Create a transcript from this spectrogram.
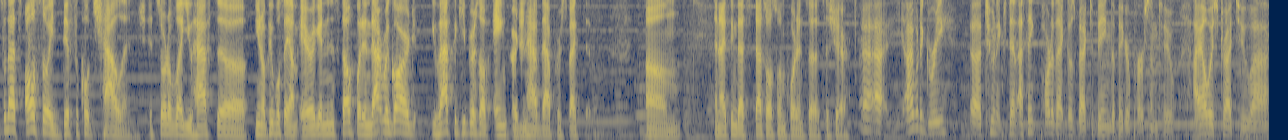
So that's also a difficult challenge. It's sort of like you have to, you know, people say I'm arrogant and stuff, but in that regard, you have to keep yourself anchored and have that perspective. Um, and I think that's that's also important to to share. Uh, I would agree uh, to an extent. I think part of that goes back to being the bigger person too. I always try to. Uh,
